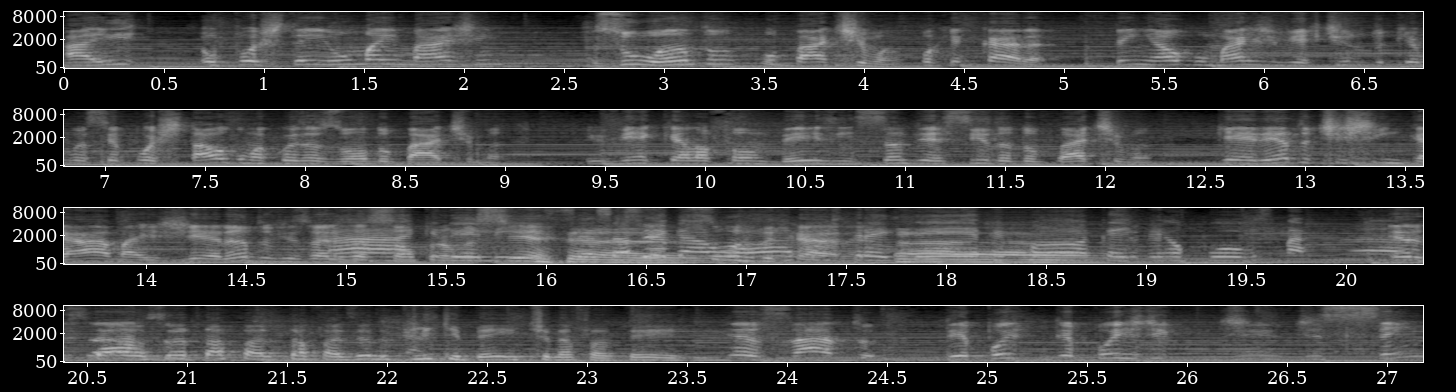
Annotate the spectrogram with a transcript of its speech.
Aí eu postei uma imagem zoando o Batman, porque cara, tem algo mais divertido do que você postar alguma coisa zoando o Batman e vem aquela fanbase ensandecida do Batman querendo te xingar, mas gerando visualização Ah, pra delícia. você. É só Isso é o absurdo, cara. 3D, Ah. pipoca e ver o povo se matando. Não, o senhor tá, tá fazendo clickbait na fanpage. Exato. Depois, depois de, de, de 100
